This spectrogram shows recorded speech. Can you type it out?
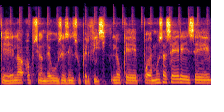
que la opción de buses en superficie. Lo que podemos hacer es eh,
